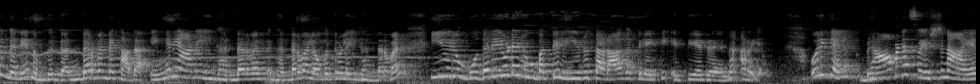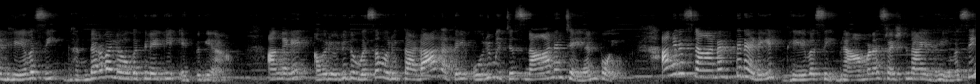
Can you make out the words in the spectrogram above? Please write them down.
ആദ്യം തന്നെ നമുക്ക് ഗന്ധർവന്റെ കഥ. എങ്ങനെയാണ് ഈ ഗന്ധർവൻ ഗന്ധർവ ലോകത്തുള്ള ഈ ഗന്ധർവൻ ഈ ഒരു മുതലയുടെ രൂപത്തിൽ ഈ ഒരു തടാകത്തിലേക്ക് എത്തിയത് എന്ന് അറിയാം. ഒരിക്കൽ ബ്രാഹ്മണ ശ്രേഷ്ഠനായ ദേവസി ഗന്ധർവ ലോകത്തിലേക്ക് എത്തുകയാണ്. അങ്ങനെ അവർ ഒരു ദിവസം ഒരു തടാകത്തിൽ ഒരുമിച്ച് സ്നാനം ചെയ്യാൻ പോയി. അങ്ങനെ സ്നാനത്തിനിടയിൽ ദേവസി ബ്രാഹ്മണ ശ്രേഷ്ഠനായ ദേവസി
